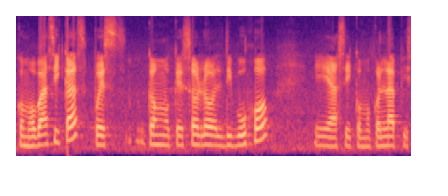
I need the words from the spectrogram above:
como básicas, pues como que solo el dibujo y así como con lápiz.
